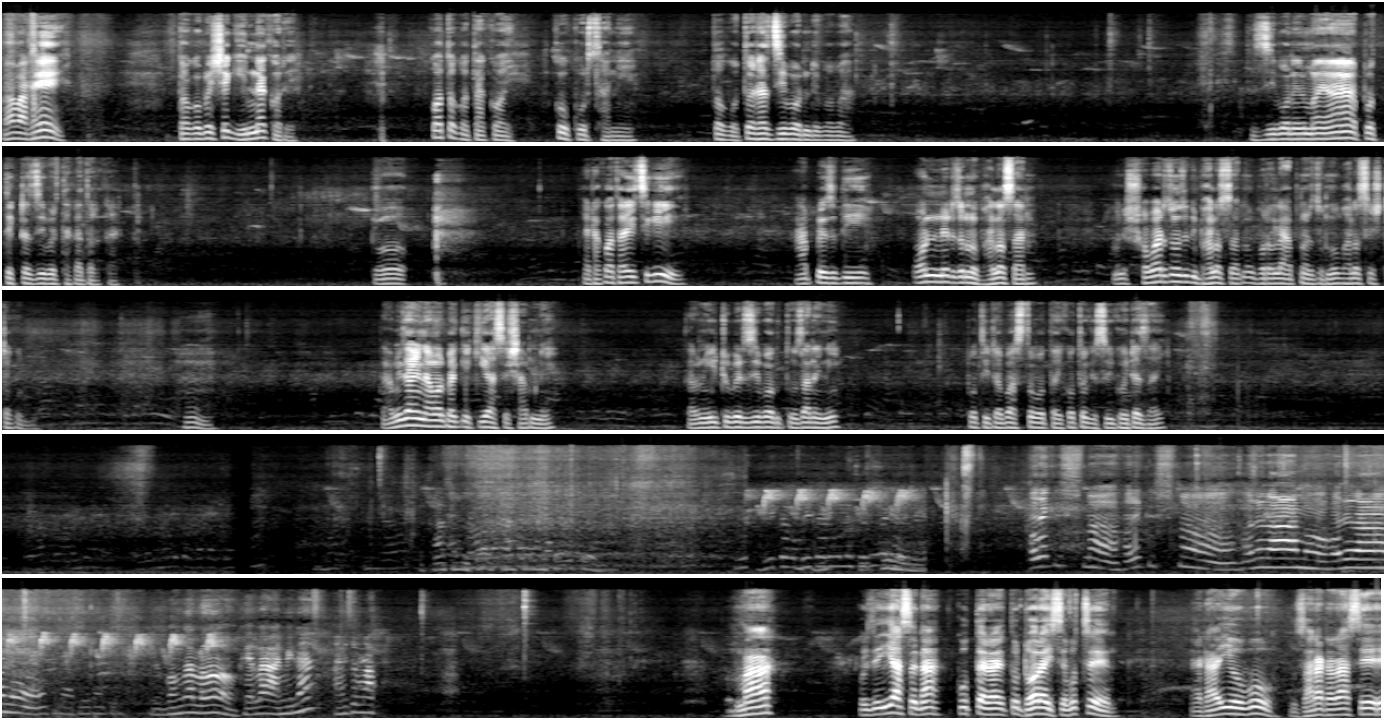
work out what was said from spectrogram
বাবা রে তকে বেশি ঘৃণা করে। কত কথা কয় কুকুর ছানি। তগো তোরা জীবন রে বাবা। জীবনের মায়া প্রত্যেকটা জীবের থাকা দরকার। তো এটা কথা হয়েছে কি? আপনি যদি অন্যের জন্য ভালো চান মানে সবার জন্য যদি ভালো চান উপরালে আপনার জন্য ভালো চেষ্টা করব। হুম। আমি জানি না আমার ভাগ্যে কি আছে সামনে। কারণ ইউটিউবের জীবন তো জানিনি প্রতিটা বাস্তবতায় কত কিছুই ঘটে যায় হরে কৃষ্ণ হরে কৃষ্ণ হরে রাম হরে রাম। বঙ্গালো খেলা আমি না আমি তো মা মা ওই যে ই আছে না কুত্তারা তো ডরাইছে বুঝছেন? এটা ই হব ঝাড়া টারা আছে।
